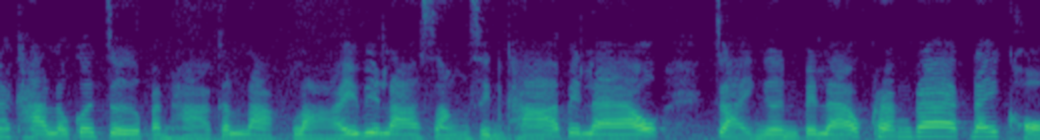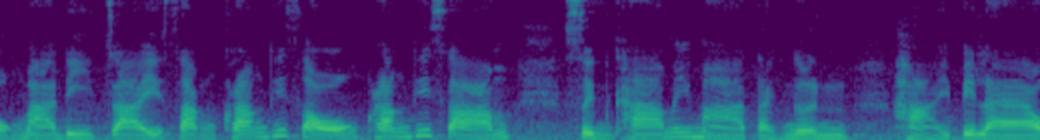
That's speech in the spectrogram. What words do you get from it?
นะคะ แล้วก็เจอปัญหากันหลากหลาย เวลาสั่งสินค้าไปแล้ว จ่ายเงินไปแล้วครั้งแรกได้ของมาดีใจ สั่งครั้งที่ 2 ครั้งที่ 3 สินค้าไม่มาแต่เงินหายไปแล้ว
